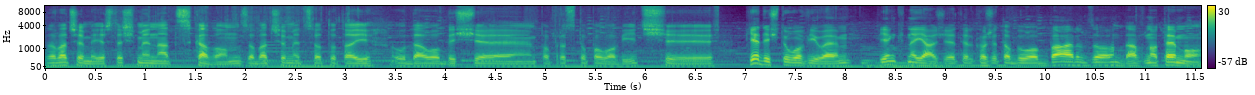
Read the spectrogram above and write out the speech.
Zobaczymy, jesteśmy nad skawą. Zobaczymy, co tutaj udałoby się po prostu połowić. Kiedyś tu łowiłem piękne jazie, tylko że to było bardzo dawno temu.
